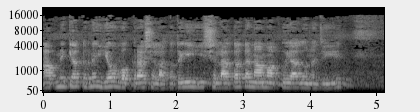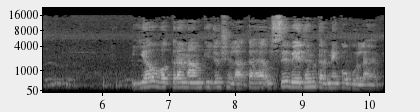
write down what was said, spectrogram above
आपने क्या करना है? यव वक्रा शलाका तो ये, ये शलाका का नाम आपको याद होना चाहिए। यव वक्रा नाम की जो शलाका है उससे वेधन करने को बोला है।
